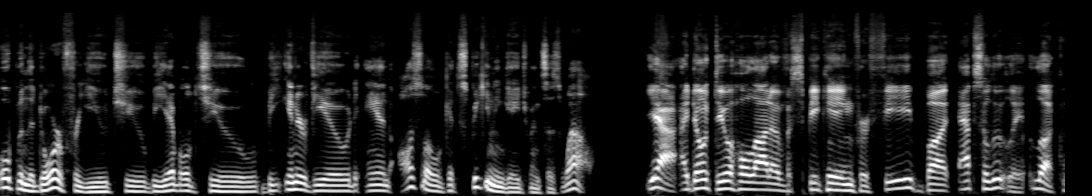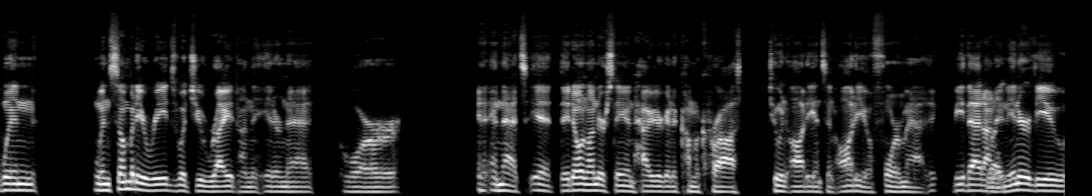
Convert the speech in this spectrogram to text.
open the door for you to be able to be interviewed and also get speaking engagements as well. Yeah, I don't do a whole lot of speaking for fee, but absolutely. Look, when when somebody reads what you write on the internet or and that's it, they don't understand how you're going to come across to an audience in audio format, be that on right. an interview,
